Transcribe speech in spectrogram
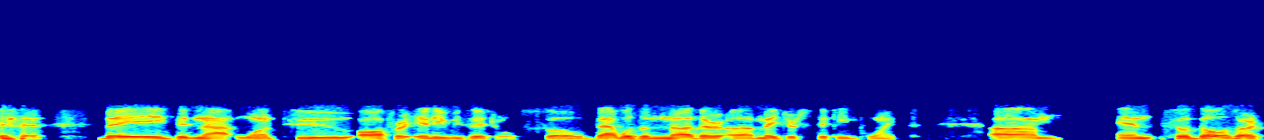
they did not want to offer any residuals. So that was another uh, major sticking point. Um, and so those are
